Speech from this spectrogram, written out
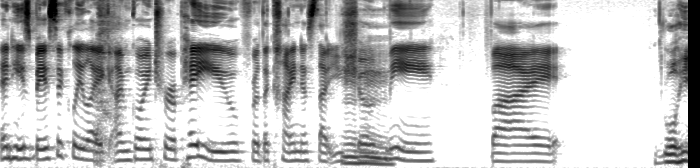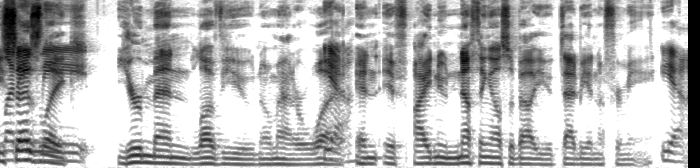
And he's basically like, I'm going to repay you for the kindness that you showed Mm-hmm. me by Well, he says like your men love you no matter what, Yeah. and if I knew nothing else about you, that'd be enough for me. yeah.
